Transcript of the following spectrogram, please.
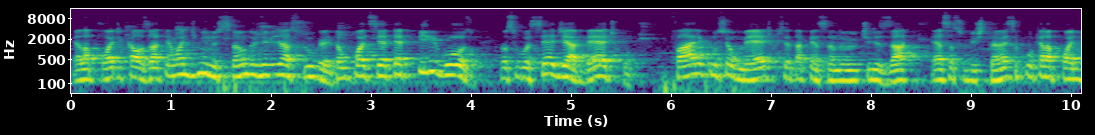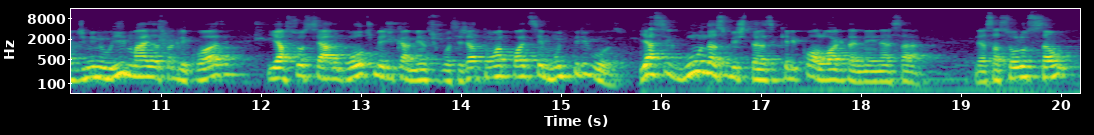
ela pode causar até uma diminuição dos níveis de açúcar, então pode ser até perigoso. Então, se você é diabético, fale com o seu médico se você está pensando em utilizar essa substância, porque ela pode diminuir mais a sua glicose e associado com outros medicamentos que você já toma, pode ser muito perigoso. E a segunda substância que ele coloca também nessa, nessa solução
